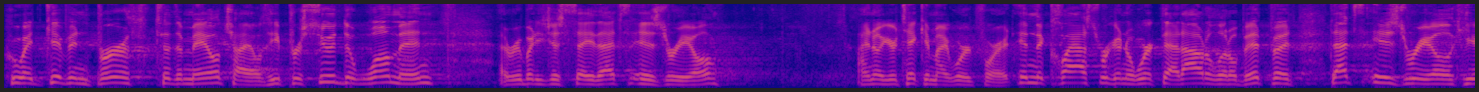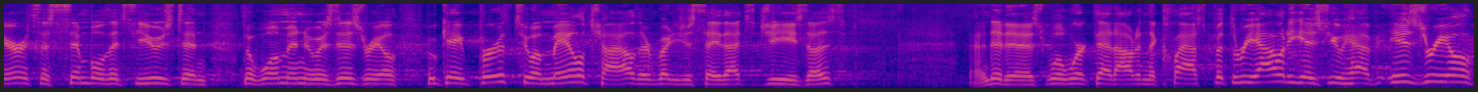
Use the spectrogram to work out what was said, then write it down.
who had given birth to the male child. He pursued the woman. Everybody just say, That's Israel. I know you're taking my word for it. In the class, we're going to work that out a little bit, but that's Israel here. It's a symbol that's used in the woman who is Israel, who gave birth to a male child. Everybody just say, that's Jesus. And it is. We'll work that out in the class. But the reality is, you have Israel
